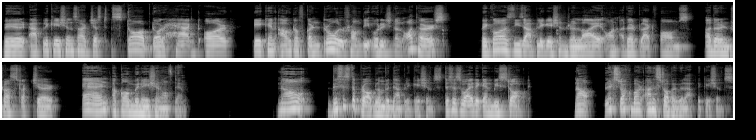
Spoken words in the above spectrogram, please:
where applications are just stopped or hacked or taken out of control from the original authors because these applications rely on other platforms, other infrastructure, and a combination of them. Now, this is the problem with applications. This is why they can be stopped. Now, let's talk about unstoppable applications.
